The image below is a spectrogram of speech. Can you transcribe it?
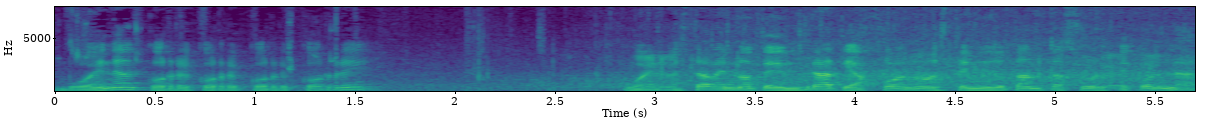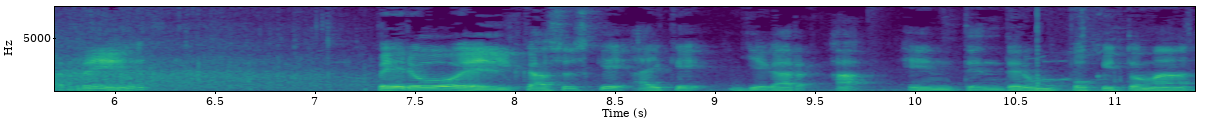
Buena, corre, corre, corre, corre. Bueno, esta vez no te entra Tiafo, no has tenido tanta suerte con la red. Pero el caso es que hay que llegar a entender un poquito más.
